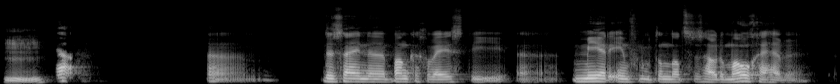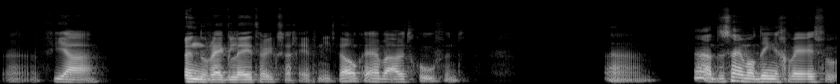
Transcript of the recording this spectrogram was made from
Hmm. Ehm, er zijn eh, banken geweest die eh, meer invloed dan dat ze zouden mogen hebben eh, via een regulator, ik zeg even niet welke, hebben uitgeoefend. Ehm, ja, er zijn wel dingen geweest wa-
